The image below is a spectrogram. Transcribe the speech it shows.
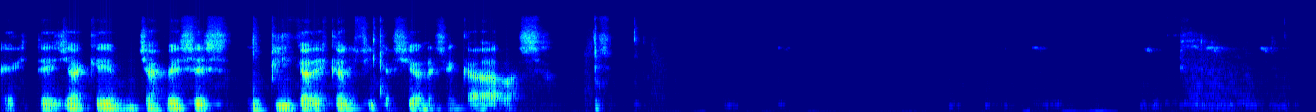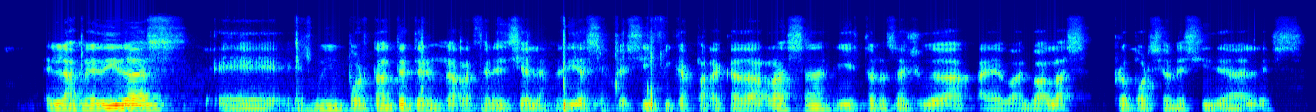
este, ya que muchas veces implica descalificaciones en cada raza. En las medidas, eh, es muy importante tener una referencia de las medidas específicas para cada raza y esto nos ayuda a evaluar las proporciones ideales.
